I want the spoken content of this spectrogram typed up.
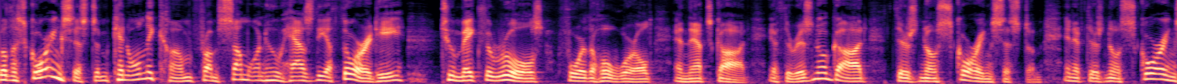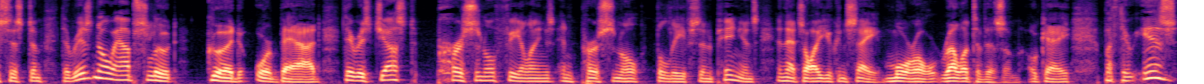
Well, the scoring system can only come from someone who has the authority to make the rules for the whole world, and that's God. If there is no God, there's no scoring system. And if there's no scoring system, there is no absolute good or bad. There is just personal feelings and personal beliefs and opinions, and that's all you can say moral relativism, okay? But there is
